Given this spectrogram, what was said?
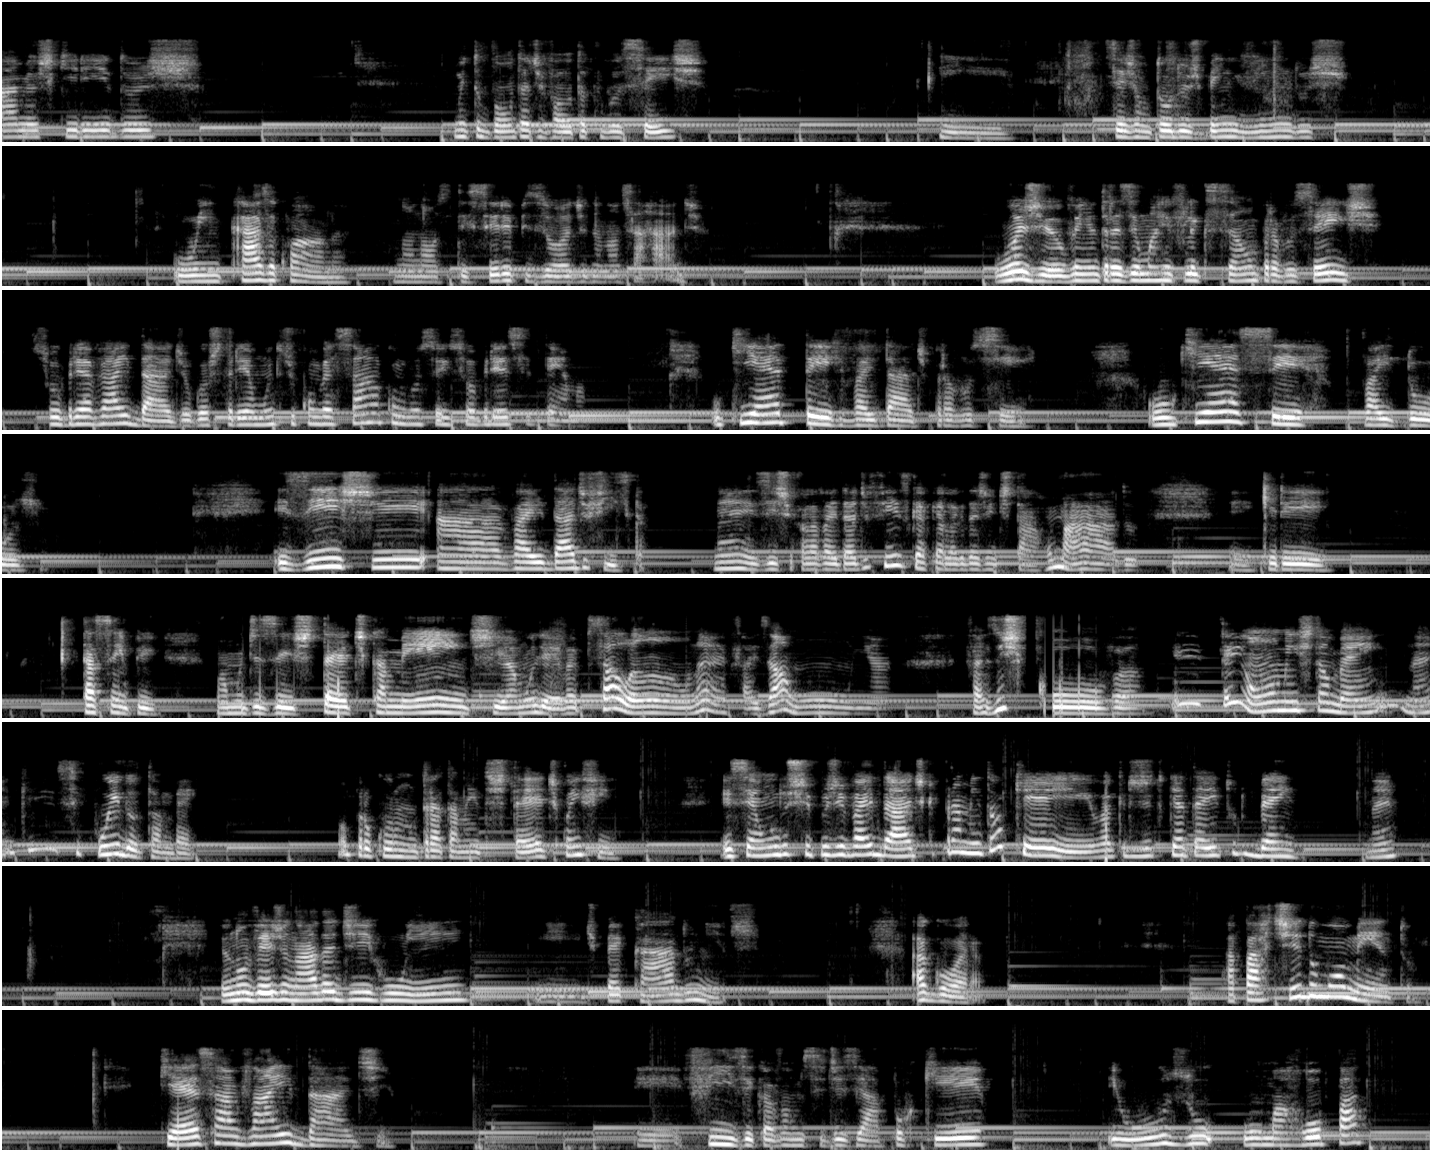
Olá, meus queridos. Muito bom estar de volta com vocês. E sejam todos bem-vindos. O Em Casa com a Ana, no nosso terceiro episódio da nossa rádio. Hoje eu venho trazer uma reflexão para vocês sobre a vaidade. Eu gostaria muito de conversar com vocês sobre esse tema. O que é ter vaidade para você? O que é ser vaidoso? Existe a vaidade física, né? Existe aquela vaidade física, aquela da gente estar tá arrumado, é, querer estar tá sempre, vamos dizer, esteticamente. A mulher vai pro salão, né? Faz a unha, faz escova. E tem homens também, né? Que se cuidam também. Ou procuram um tratamento estético, enfim. Esse é um dos tipos de vaidade que para mim tá ok. Eu acredito que até aí tudo bem, né? Eu não vejo nada de ruim e de pecado nisso. Agora, a partir do momento que essa vaidade é, física, vamos se dizer, ah, porque eu uso uma roupa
